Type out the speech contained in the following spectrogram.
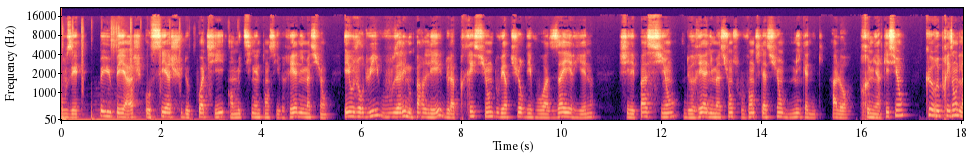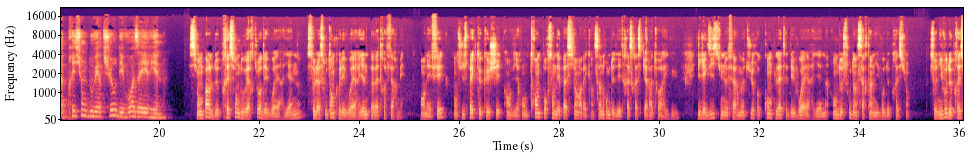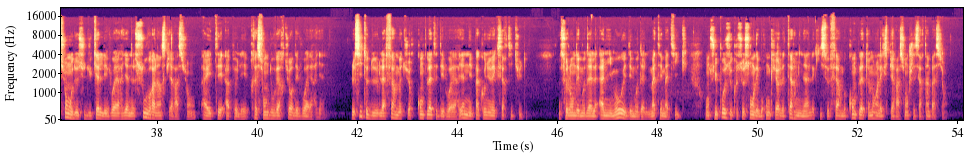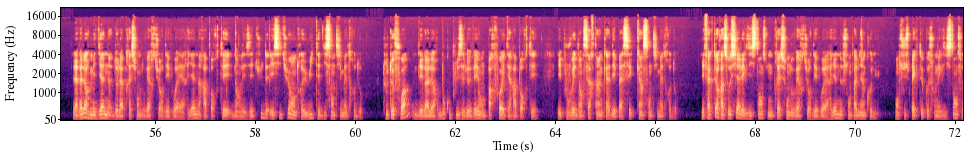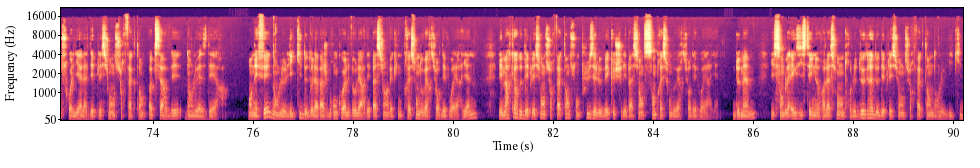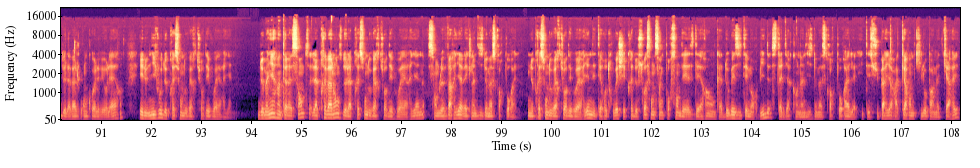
Vous êtes PUPH au CHU de Poitiers en médecine intensive réanimation. Et aujourd'hui, vous allez nous parler de la pression d'ouverture des voies aériennes chez les patients de réanimation sous ventilation mécanique. Alors, première question, que représente la pression d'ouverture des voies aériennes? Si on parle de pression d'ouverture des voies aériennes, cela sous-tend que les voies aériennes peuvent être fermées. En effet, on suspecte que chez environ 30% des patients avec un syndrome de détresse respiratoire aiguë, il existe une fermeture complète des voies aériennes en dessous d'un certain niveau de pression. Ce niveau de pression au-dessus duquel les voies aériennes s'ouvrent à l'inspiration a été appelé pression d'ouverture des voies aériennes. Le site de la fermeture complète des voies aériennes n'est pas connu avec certitude. Selon des modèles animaux et des modèles mathématiques, on suppose que ce sont les bronchioles terminales qui se ferment complètement à l'expiration chez certains patients. La valeur médiane de la pression d'ouverture des voies aériennes rapportée dans les études est située entre 8 et 10 cm d'eau. Toutefois, des valeurs beaucoup plus élevées ont parfois été rapportées, et pouvait dans certains cas dépasser 15 cm d'eau. Les facteurs associés à l'existence d'une pression d'ouverture des voies aériennes ne sont pas bien connus. On suspecte que son existence soit liée à la déplétion en surfactant observée dans le SDRA. En effet, dans le liquide de lavage broncho-alvéolaire des patients avec une pression d'ouverture des voies aériennes, les marqueurs de déplétion en surfactant sont plus élevés que chez les patients sans pression d'ouverture des voies aériennes. De même, il semble exister une relation entre le degré de déplétion en surfactant dans le liquide de lavage broncho-alvéolaire et le niveau de pression d'ouverture des voies aériennes. De manière intéressante, la prévalence de la pression d'ouverture des voies aériennes semble varier avec l'indice de masse corporelle. Une pression d'ouverture des voies aériennes était retrouvée chez près de 65% des SDRA en cas d'obésité morbide, c'est-à-dire quand l'indice de masse corporelle était supérieur à 40 kg par mètre carré,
